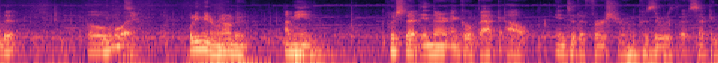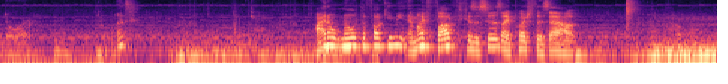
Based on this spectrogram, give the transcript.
Around it? Oh What? boy. What do you mean around it? I mean, push that in there and go back out into the first room because there was that second door. What? Okay. I don't know what the fuck you mean. Am I fucked? Because as soon as I push this out.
